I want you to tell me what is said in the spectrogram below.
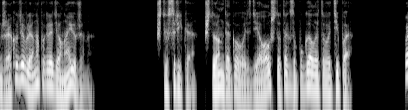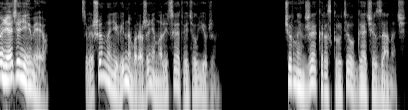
Джек удивленно поглядел на Юджина. «Что с Рика? Что он такого сделал, что так запугал этого типа?» «Понятия не имею», — совершенно невинным выражением на лице ответил Юджин. Черный Джек раскрутил Гача за ночь.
